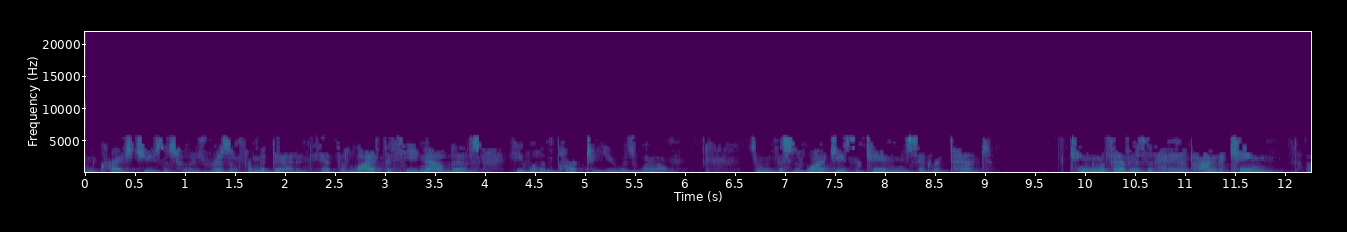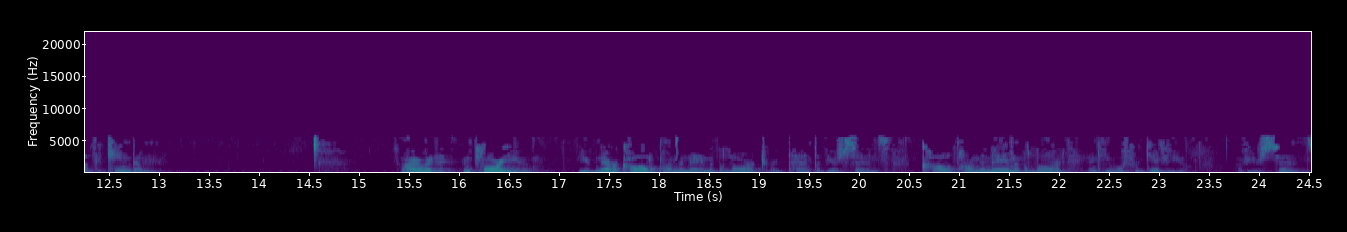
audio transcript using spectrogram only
in Christ Jesus, who is risen from the dead, and hit the life that he now lives, he will impart to you as well. So this is why Jesus came and he said, Repent. The kingdom of heaven is at hand. I'm the king of the kingdom. So I would implore you, if you've never called upon the name of the Lord, to repent of your sins. Call upon the name of the Lord, and he will forgive you of your sins.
